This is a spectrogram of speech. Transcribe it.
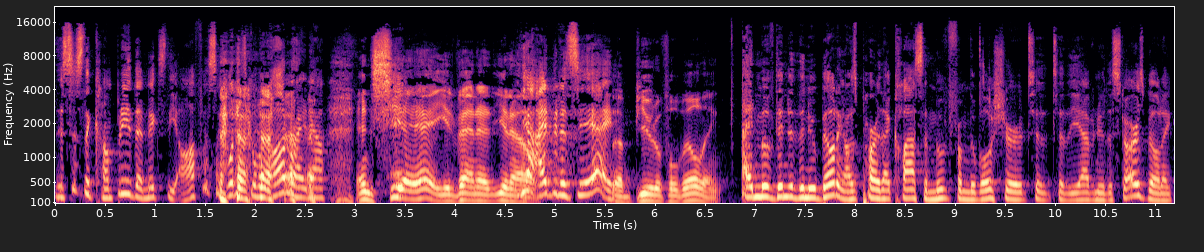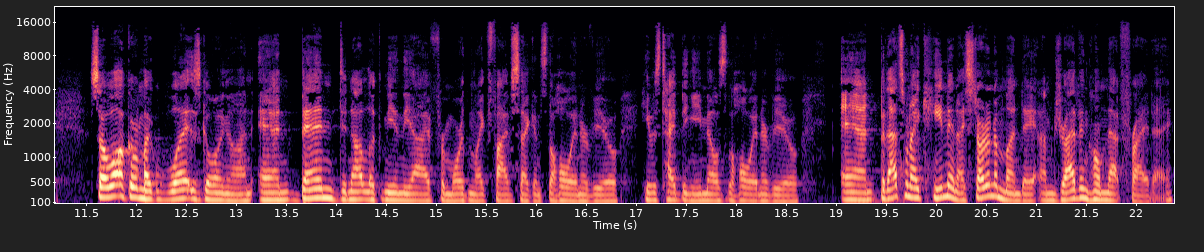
this is the company that makes the office. Like, what is going on right now? And CAA invented, you know, Yeah, I'd been at CAA. a beautiful building. I'd moved into the new building. I was part of that class that moved from the Wilshire to, to the Avenue of the Stars building. So I walk over, I'm like, what is going on? And Ben did not look me in the eye for more than like five seconds the whole interview. He was typing emails the whole interview. And but that's when I came in. I started on a Monday. I'm driving home that Friday.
